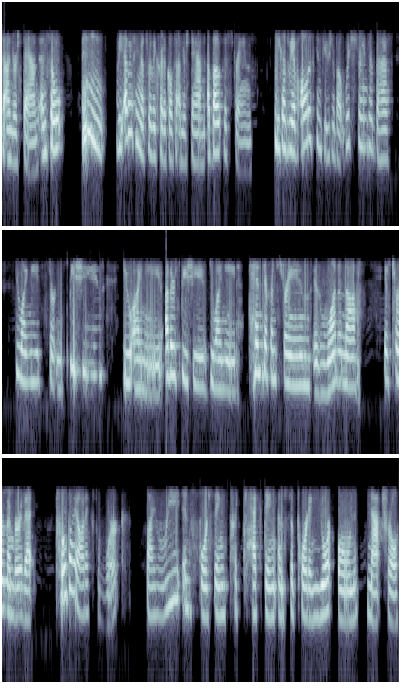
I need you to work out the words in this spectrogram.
to understand. And so the other thing that's really critical to understand about the strains, because we have all this confusion about which strains are best. Do I need certain species? Do I need other species? Do I need 10 different strains? Is one enough? Is to remember that probiotics work by reinforcing, protecting, and supporting your own natural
